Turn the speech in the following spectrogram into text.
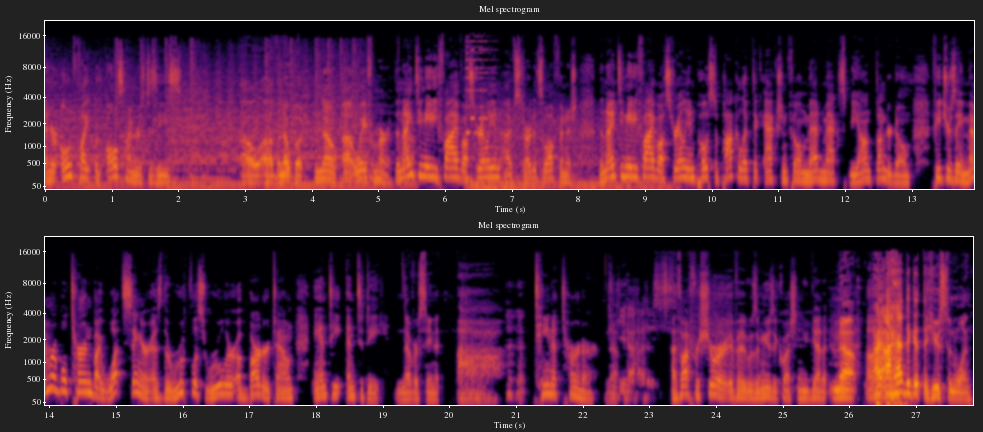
and her own fight with Alzheimer's disease? Oh, uh, The Notebook. No, uh, away from her. The 1985 Australian, I've started so I'll finish. The 1985 Australian post apocalyptic action film Mad Max Beyond Thunderdome features a memorable turn by what singer as the ruthless ruler of Bartertown, Aunty Entity? Never seen it. Ah, Tina Turner. No. Yes. I thought for sure if it was a music question, you'd get it. No, Um, I, I had to get the Houston one.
